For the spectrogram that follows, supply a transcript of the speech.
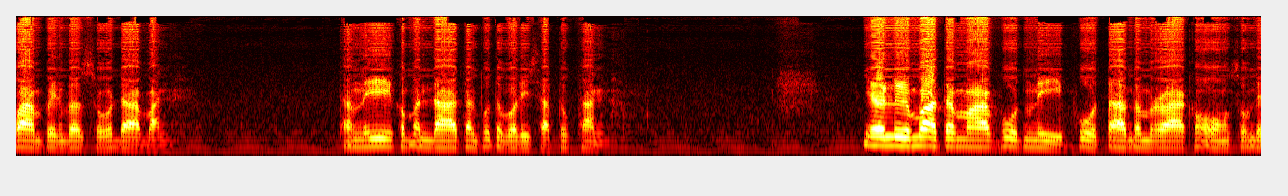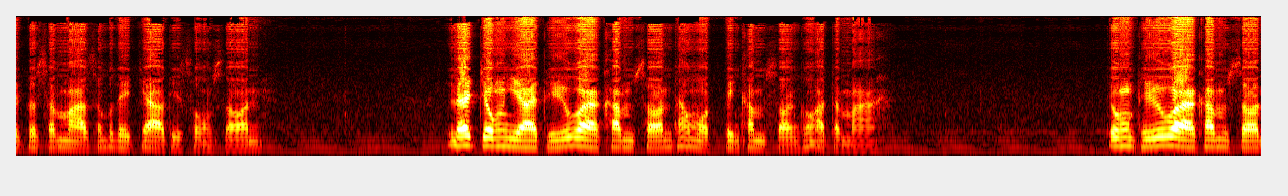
ความเป็นพระโสดาบัน ทั้งนี้ขบรรดาท่านพุทธบริษัททุกท่าน อย่าลืมว่าตมาพูดนี่พูดตามตำราขององค์สมเด็จพระสัมมาสัมพุทธเจ้าที่ทรงสอน และจงอย่าถือว่าคำสอนทั้งหมดเป็นคำสอนของอาตมา จงถือว่าคำสอน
